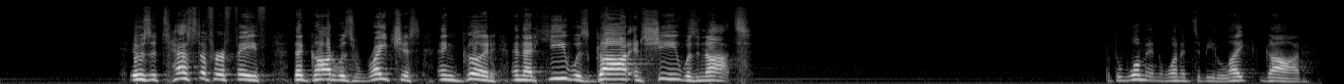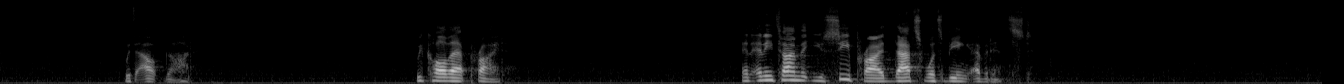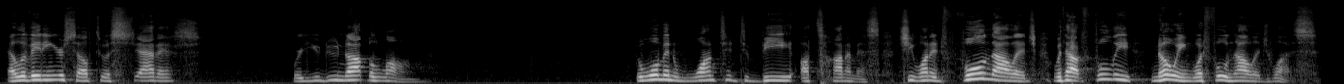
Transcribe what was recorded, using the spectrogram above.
It was a test of her faith that God was righteous and good and that he was God and she was not. But the woman wanted to be like God without God. We call that pride. And anytime that you see pride, that's what's being evidenced elevating yourself to a status where you do not belong. The woman wanted to be autonomous. She wanted full knowledge without fully knowing what full knowledge was.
